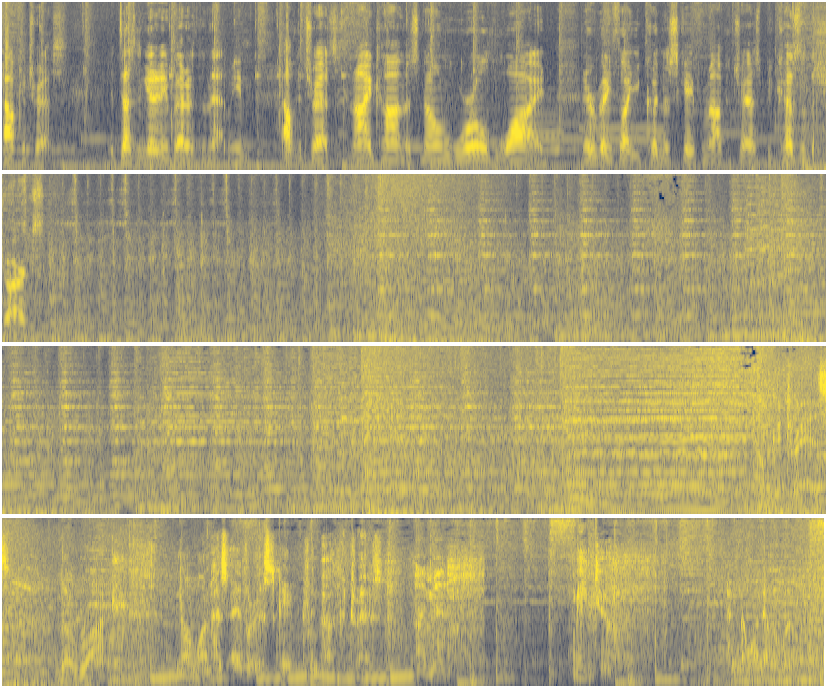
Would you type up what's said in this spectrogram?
Alcatraz. It doesn't get any better than that. I mean, Alcatraz is an icon that's known worldwide. Everybody thought you couldn't escape from Alcatraz because of the sharks. Alcatraz, The Rock. No one has ever escaped from Alcatraz. I'm in and no one ever will.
